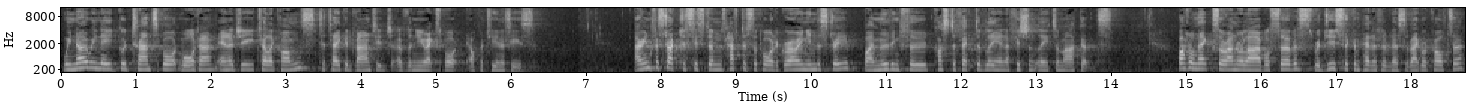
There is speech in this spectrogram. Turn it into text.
we know we need good transport, water, energy, telecoms to take advantage of the new export opportunities. Our infrastructure systems have to support a growing industry by moving food cost effectively and efficiently to markets. Bottlenecks or unreliable service reduce the competitiveness of agriculture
